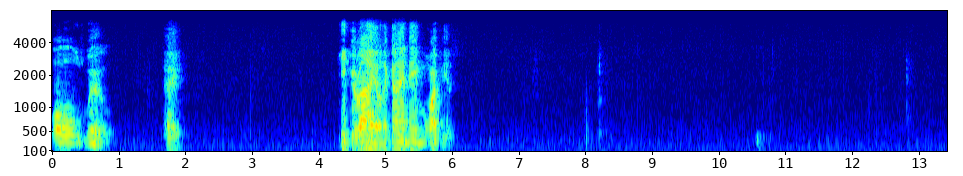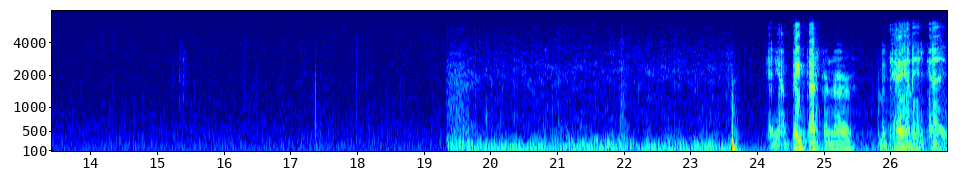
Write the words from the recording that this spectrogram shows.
All's well. Hey, keep your eye on a guy named Morpheus. Can you beat that for nerve? McKay and his gang.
